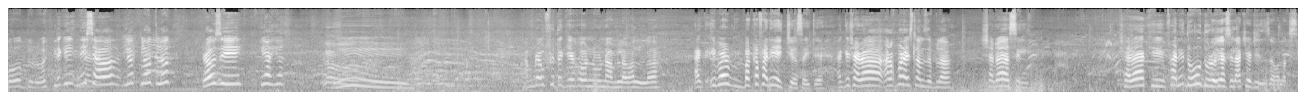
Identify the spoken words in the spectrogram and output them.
বহুত দূর দেখি নিশা লুক লুক লুক রোজি ইয়া ইয়া আমরা উঠে থাকি এখন নামলাম, আল্লাহ। এবার বাঁকা পানি আইছি সাইডে আগে সারা, আরেকবার আইসলাম যেবলা সারা আছিল। সারা কি পানি বহু দূর হয়ে আছিল, আঠি আঠি যাওয়া লাগছে।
